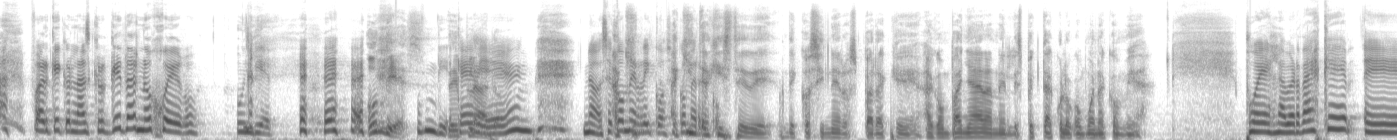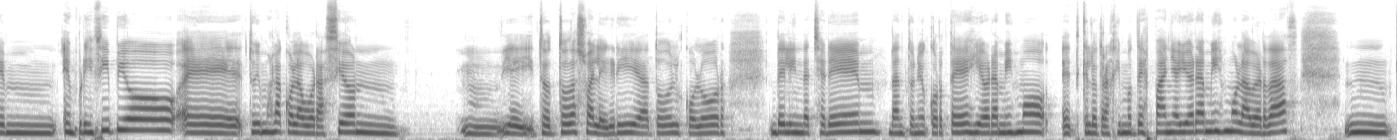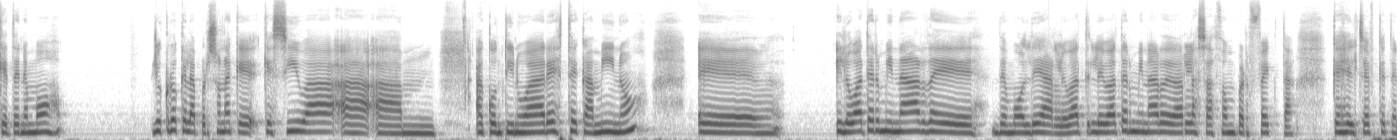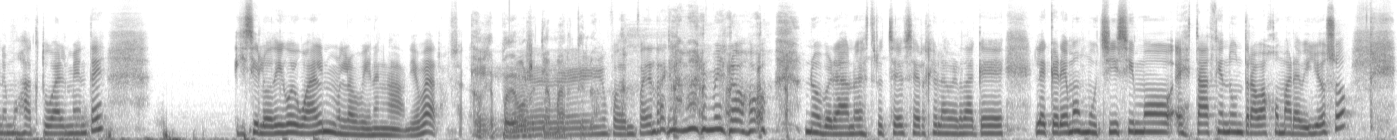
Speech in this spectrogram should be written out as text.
Porque con las croquetas no juego. Un 10. Un 10. Un 10. de Qué plano. bien. No, se ¿A come quién- rico, se ¿A come quién rico. trajiste de, de cocineros para que acompañaran el espectáculo con buena comida? Pues la verdad es que eh, en principio eh, tuvimos la colaboración mm, y, y to- toda su alegría, todo el color de Linda Cherem, de Antonio Cortés y ahora mismo eh, que lo trajimos de España y ahora mismo la verdad mm, que tenemos yo creo que la persona que, que sí va a, a, mm, continuar este camino eh, y lo va a terminar de, de moldear, le va, le va a terminar de dar la sazón perfecta, que es el chef que tenemos actualmente. Y si lo digo igual, me lo vienen a llevar. O sea, O sea, podemos reclamártelo. eh, Pueden, pueden reclamármelo. No, pero a nuestro chef Sergio, la verdad que le queremos muchísimo. Está haciendo un trabajo maravilloso.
